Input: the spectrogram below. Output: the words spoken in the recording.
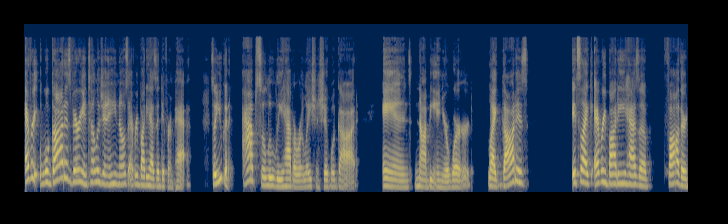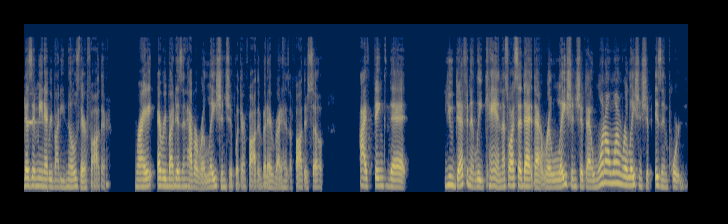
every well, God is very intelligent and He knows everybody has a different path. So you can absolutely have a relationship with God and not be in your word. Like God is, it's like everybody has a father, doesn't mean everybody knows their father, right? Everybody doesn't have a relationship with their father, but everybody has a father. So I think that you definitely can. That's why I said that that relationship, that one-on-one relationship is important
